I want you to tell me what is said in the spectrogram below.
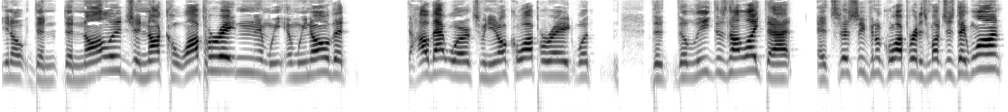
you know, the the knowledge and not cooperating, and we and we know that how that works when you don't cooperate. What the the league does not like that, especially if you don't cooperate as much as they want.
